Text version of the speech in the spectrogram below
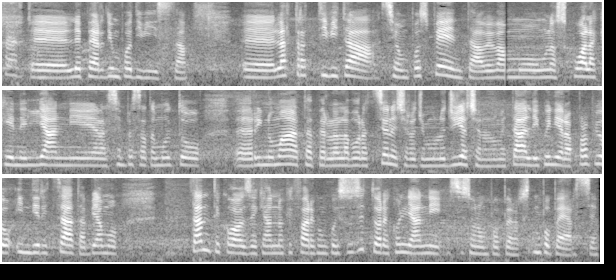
certo. eh, le perdi un po' di vista. Eh, l'attrattività si è un po' spenta, avevamo una scuola che negli anni era sempre stata molto eh, rinomata per la lavorazione, c'era gemologia, c'erano metalli, quindi era proprio indirizzata, abbiamo tante cose che hanno a che fare con questo settore con gli anni si sono un po', per, un po perse.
